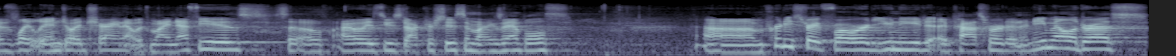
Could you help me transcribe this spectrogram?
I've lately enjoyed sharing that with my nephews, so I always use Dr. Seuss in my examples. Um, pretty straightforward. You need a password and an email address.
